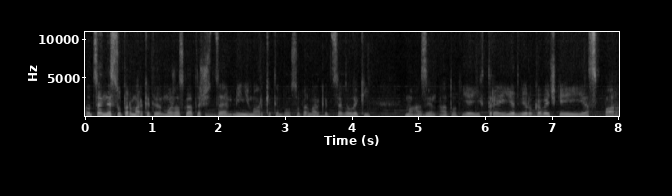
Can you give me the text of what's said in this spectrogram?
Ну, це не супермаркети, можна сказати, що це міні-маркети, бо супермаркет це великий магазин. А тут є їх три, є дві рукавички і є спар.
